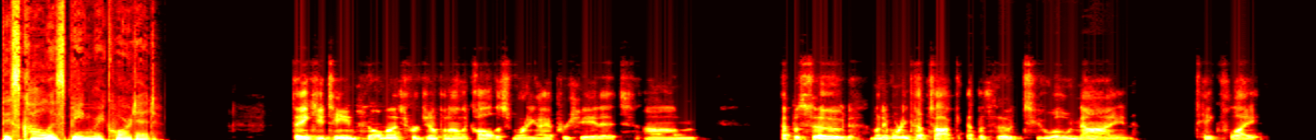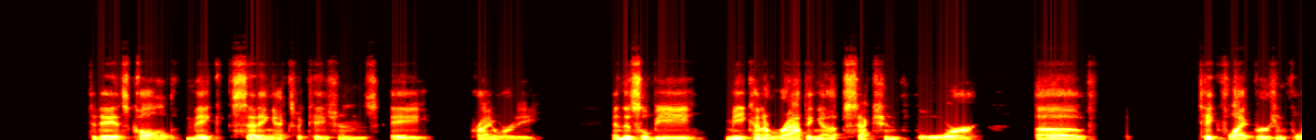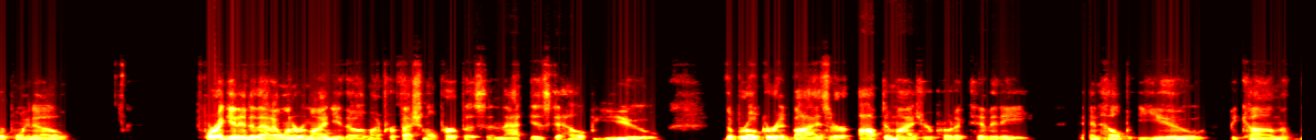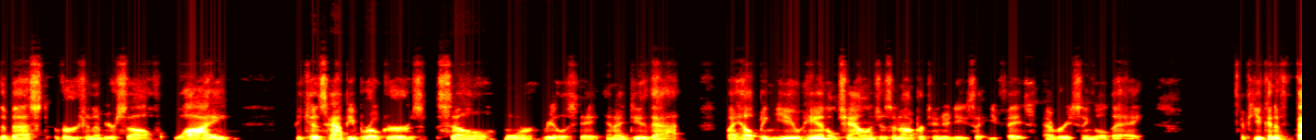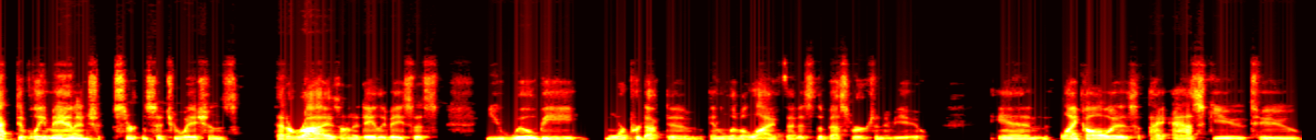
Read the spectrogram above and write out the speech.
This call is being recorded. Thank you, team, so much for jumping on the call this morning. I appreciate it. Um, episode Monday Morning Pep Talk, episode 209 Take Flight. Today it's called Make Setting Expectations a Priority. And this will be me kind of wrapping up section four of Take Flight version 4.0. Before I get into that, I want to remind you, though, of my professional purpose, and that is to help you, the broker advisor, optimize your productivity and help you become the best version of yourself. Why? Because happy brokers sell more real estate. And I do that by helping you handle challenges and opportunities that you face every single day. If you can effectively manage certain situations that arise on a daily basis, you will be more productive and live a life that is the best version of you. And like always, I ask you to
